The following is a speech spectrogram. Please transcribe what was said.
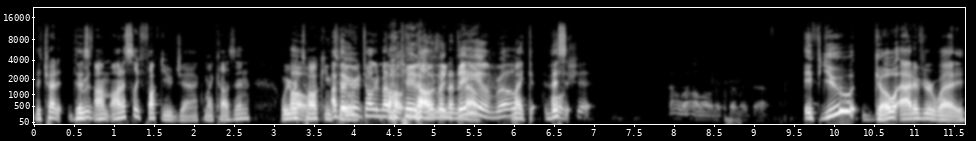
They try to. This, was- um, honestly, fuck you, Jack, my cousin. We were Oh, talking. I thought you were talking about Oh, the kid. no, I was no, like, no, no, no. damn, bro. Like this. oh shit. I don't know how long it's been like that. if you go out of your way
